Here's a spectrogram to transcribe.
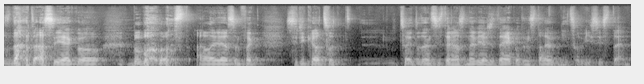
znát asi jako blbost, ale já jsem fakt si říkal, co, co je to ten systém. Já jsem nevěděl, že to je jako ten stavebnicový systém.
